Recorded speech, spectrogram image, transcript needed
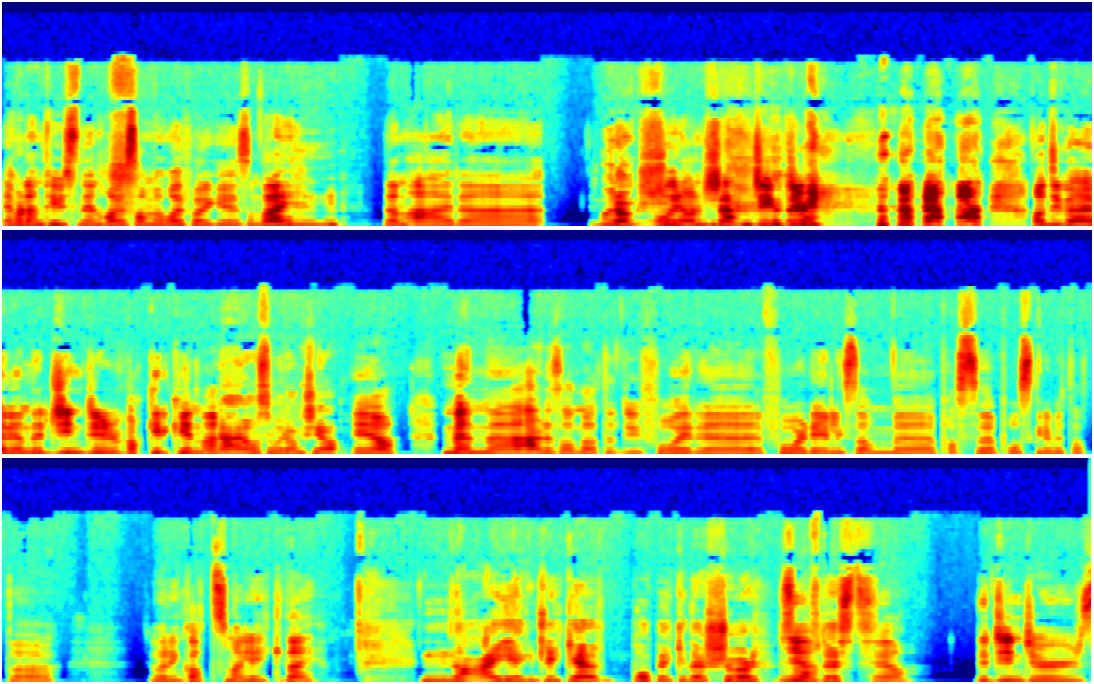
Ja, for den pusen din har jo samme hårfarge som deg. Mhm. Den er uh, Oransje. oransje. Ginger. og du er en ginger, vakker kvinne. Jeg er også oransje, ja. Ja. Men uh, er det sånn at du får, uh, får det liksom uh, passe påskrevet at eh, du har en katt som er lik deg? Nei, egentlig ikke. Jeg påpeker det sjøl, som yeah. oftest. Yeah. The gingers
